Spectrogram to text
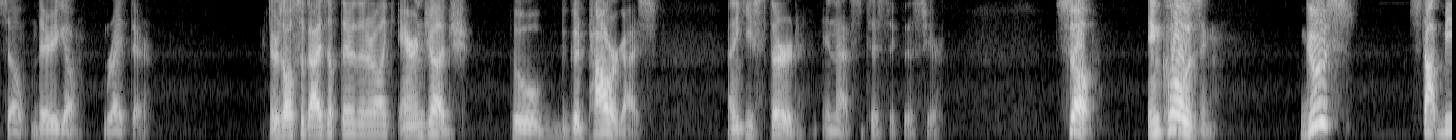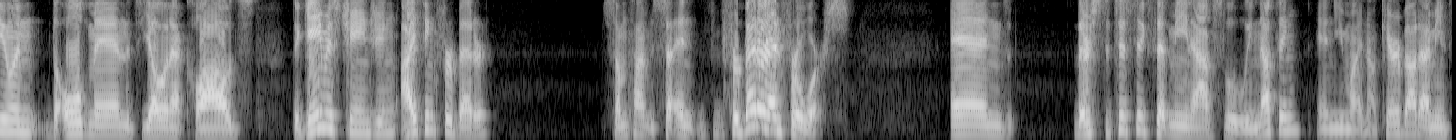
So there you go, right there. There's also guys up there that are like Aaron Judge, who good power guys. I think he's third in that statistic this year. So, in closing, Goose, stop being the old man that's yelling at clouds. The game is changing, I think for better. Sometimes and for better and for worse. And there's statistics that mean absolutely nothing, and you might not care about it. I mean,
